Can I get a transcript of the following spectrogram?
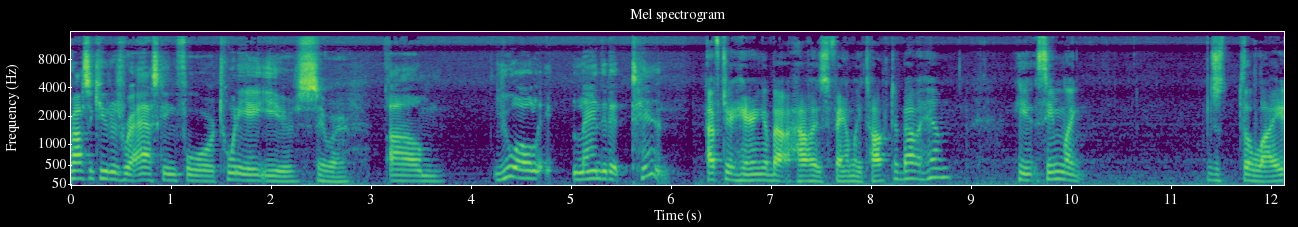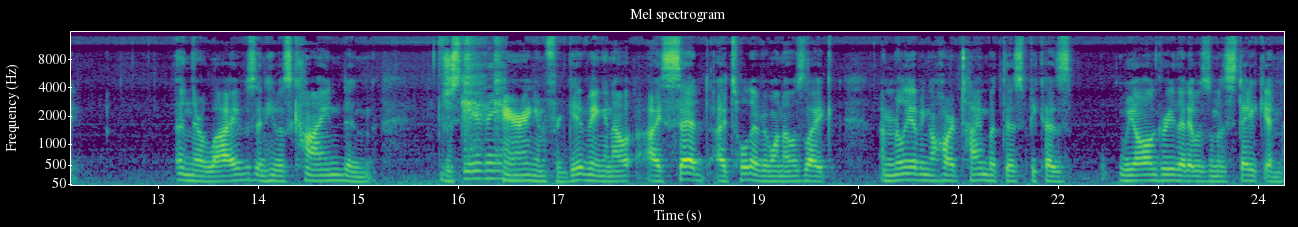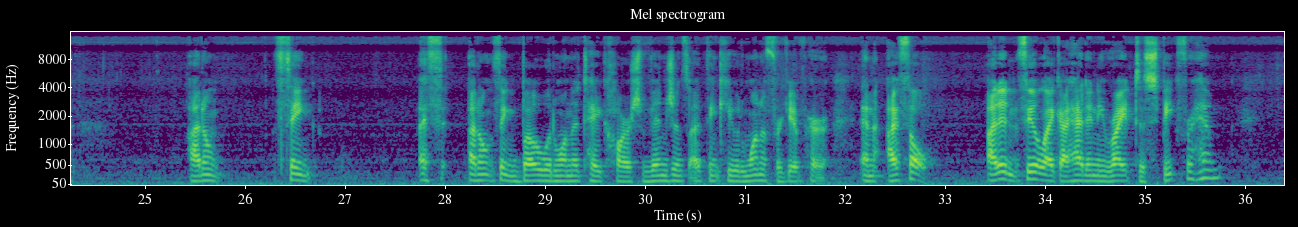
prosecutors were asking for 28 years. They were. Um, you all landed at 10. After hearing about how his family talked about him, he seemed like just the light in their lives, and he was kind and just Forgiving. caring and forgiving. And I, I said, I told everyone, I was like, I'm really having a hard time with this because we all agree that it was a mistake, and I don't think. I, th- I don't think Bo would want to take harsh vengeance. I think he would want to forgive her. And I felt, I didn't feel like I had any right to speak for him.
